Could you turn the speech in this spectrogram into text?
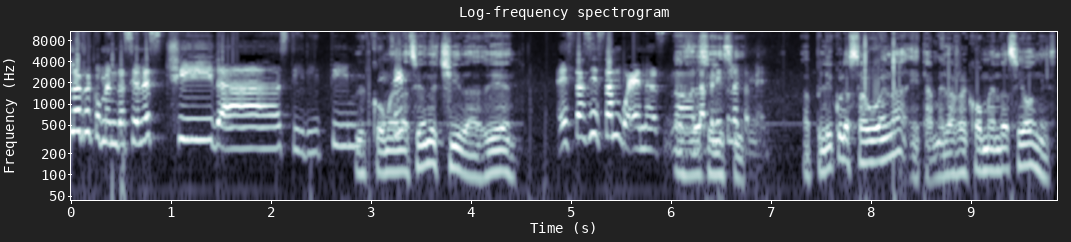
las recomendaciones chidas. tiritim. Recomendaciones chidas, bien. ¿Sí? Estas sí están buenas. No, la sí, película sí. también. La película está buena y también las recomendaciones.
